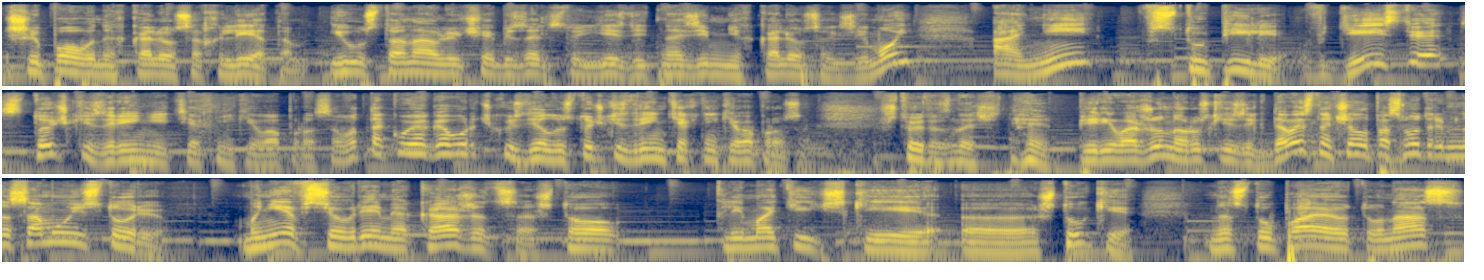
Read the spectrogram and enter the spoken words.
шипованных колесах летом и устанавливающие обязательство ездить на зимних колесах зимой, они вступили в действие с точки зрения техники вопроса. Вот такую оговорочку сделаю с точки зрения техники вопроса. Что это значит? Перевожу на русский язык. Давай сначала посмотрим на саму историю. Мне все время кажется, что климатические э, штуки наступают у нас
